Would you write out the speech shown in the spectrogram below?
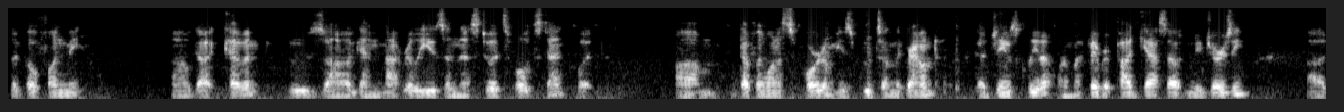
the GoFundMe. Uh, we've got Kevin, who's uh, again not really using this to its full extent, but um, definitely want to support him. He's boots on the ground. Got James Cleta, one of my favorite podcasts out in New Jersey. Uh,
